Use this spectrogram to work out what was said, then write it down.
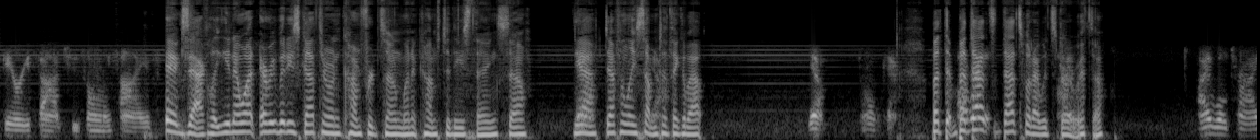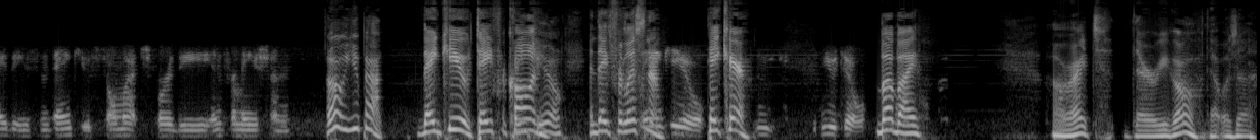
scary thought. She's only five. exactly. You know what? Everybody's got their own comfort zone when it comes to these things. So, yeah, definitely something to think about. Yeah. Okay. But th- but All that's that's what I would start with, though. I will try these, and thank you so much for the information. Oh, you bet. Thank you. Thanks for calling. you. And thanks for listening. Thank you. Take care. You too. Bye bye. All right. There you go. That was a.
